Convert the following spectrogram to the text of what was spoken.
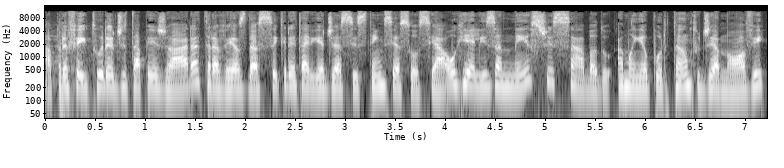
A Prefeitura de Tapejara, através da Secretaria de Assistência Social, realiza neste sábado, amanhã, portanto, dia 9,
